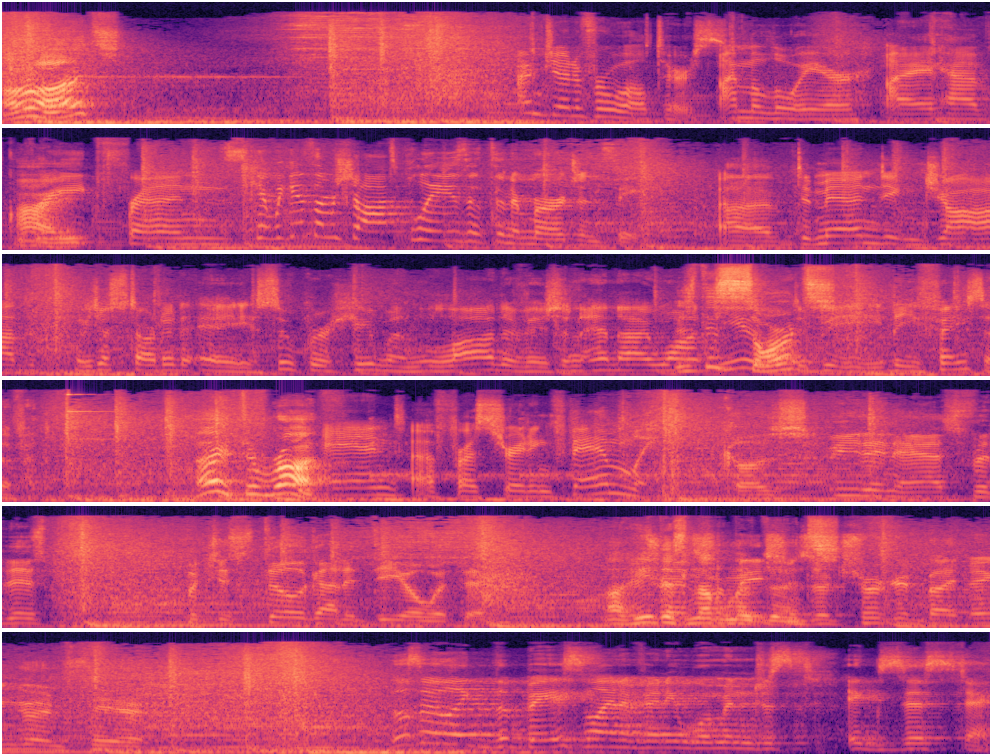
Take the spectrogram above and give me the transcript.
All right. I'm Jennifer Walters. I'm a lawyer. I have great Hi. friends. Can we get some shots, please? It's an emergency. A demanding job. We just started a superhuman law division, and I want you Swords? to be the face of it. Hey, The Rock. And a frustrating family. Because we didn't ask for this, but you still got to deal with it. Oh, he does not look good. are triggered by anger and fear. Those are like the baseline of any woman just existing.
